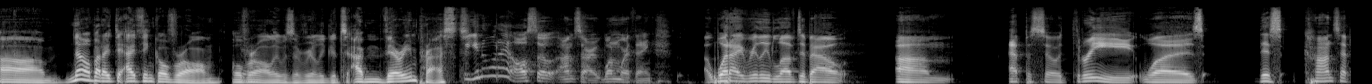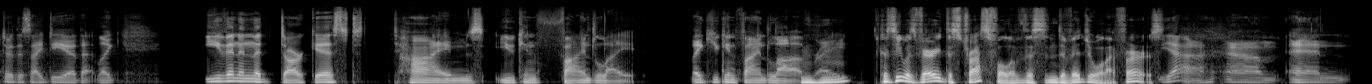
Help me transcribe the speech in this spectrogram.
Um, no, but I, th- I think overall, overall, it was a really good. i I'm very impressed. But you know what I also I'm sorry, one more thing. What I really loved about um episode 3 was this concept or this idea that like even in the darkest times you can find light. Like you can find love, right? Because he was very distrustful of this individual at first. Yeah. Um and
